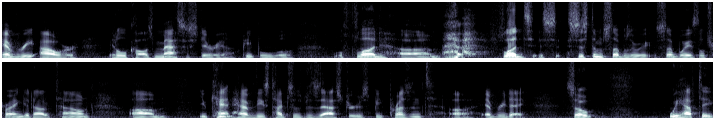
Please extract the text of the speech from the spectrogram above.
every hour, it'll cause mass hysteria. People will, will flood, um, flood system subway, subways, they'll try and get out of town. Um, you can't have these types of disasters be present uh, every day. So we have, to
